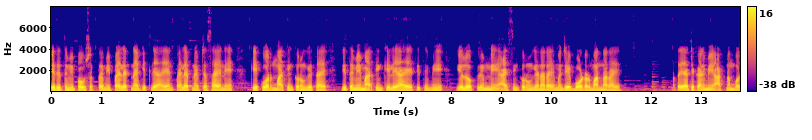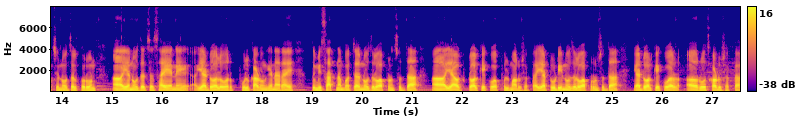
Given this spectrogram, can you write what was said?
येथे तुम्ही पाहू शकता मी पायलट नाईफ घेतली आहे आणि पायलट नाईफच्या सहाय्याने केकवर मार्किंग करून घेत आहे. जिथे मी मार्किंग केले आहे तिथे मी येलो क्रीमने आयसिंग करून घेणार आहे म्हणजे बॉर्डर मारणार आहे. आता या ठिकाणी मी आठ नंबरचे नोजल करून या नोजलच्या सहाय्याने या डॉलवर फूल काढून घेणार आहे. तुम्ही सात नंबरचा नोजल वापरून सुद्धा या डॉल केकवर फुल मारू शकता. या टू डी नोजल वापरून सुद्धा या डॉल केकवर रोज काढू शकता.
